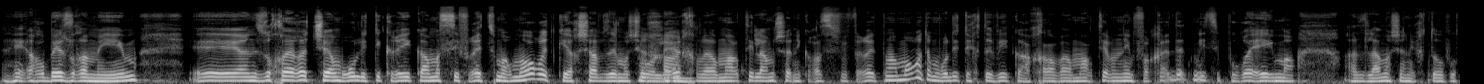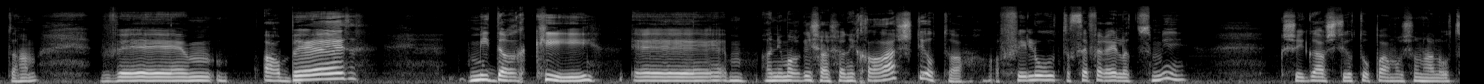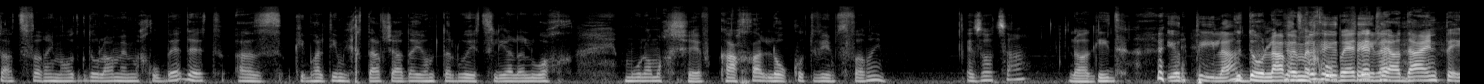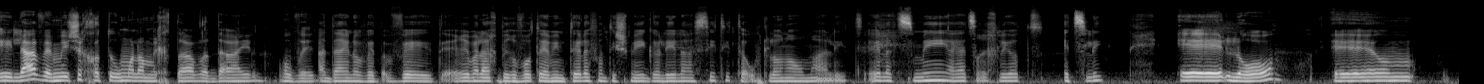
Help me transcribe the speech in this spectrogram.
אה, הרבה זרמים. אה, אני זוכרת שאמרו לי, תקראי כמה ספרי צמרמורת, כי עכשיו זה מה שהולך, ואמרתי, למה שאני אקרא ספרי צמרמורת? אמרו לי, תכתבי ככה, ואמרתי, אני מפחדת מסיפורי אימה, אז למה שאני אכתוב אותם? והרבה מדרכי, אה, אני מרגישה שאני חרשתי אותה. אפילו את הספר אל עצמי, כשהגשתי אותו פעם ראשונה להוצאת ספרים מאוד גדולה ומכובדת, אז קיבלתי מכתב שעד היום תלוי אצלי על הלוח מול המחשב, ככה לא כותבים ספרים. איזו הוצאה? לא אגיד. היא עוד פעילה? גדולה ומכובדת? ועדיין פעילה, ומי שחתום על המכתב עדיין עובד. עדיין עובד. והרים אלייך ברבות הימים טלפון, תשמעי, גלילה, עשיתי טעות לא נורמלית. אל עצמי היה צריך להיות אצלי. אה, לא. אה,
